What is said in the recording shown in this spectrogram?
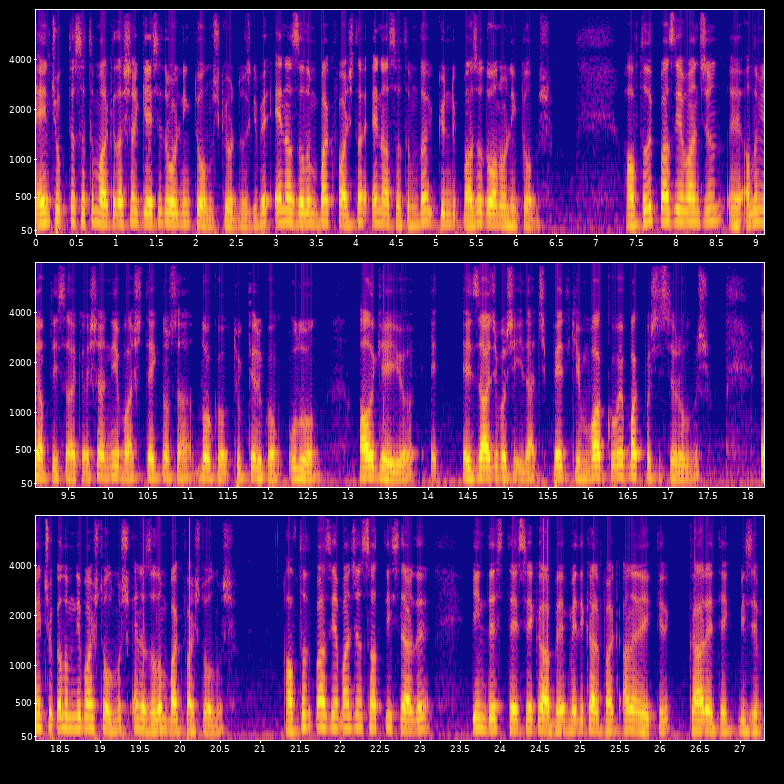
En çok da satım arkadaşlar GSD Holding'de olmuş gördüğünüz gibi. En az alım Bakfaş'ta en az satımda günlük bazda Doğan Holding'de olmuş. Haftalık bazı yabancının e, alım yaptıysa arkadaşlar Nibaş, Teknosa, Doko, Türk Telekom, Uluğun, Algeo, e, Eczacıbaşı İlaç, Petkim, Vakko ve Bakfaş hisseleri olmuş. En çok alım Nibaş'ta olmuş, en az alım Bakfaş'ta olmuş. Haftalık bazı yabancının sattığı hisselerde Indes, TSKB, Medical Park, Ana Elektrik, KRTek, Bizim,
